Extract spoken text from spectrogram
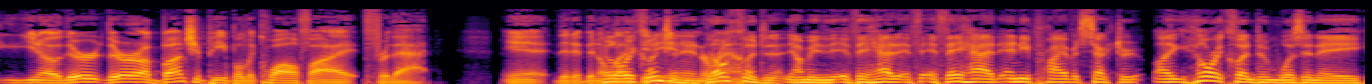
you know, there there are a bunch of people that qualify for that. Uh, that have been Hillary elected Clinton, in and Bill around. Clinton. I mean, if they had if if they had any private sector, like Hillary Clinton was in a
